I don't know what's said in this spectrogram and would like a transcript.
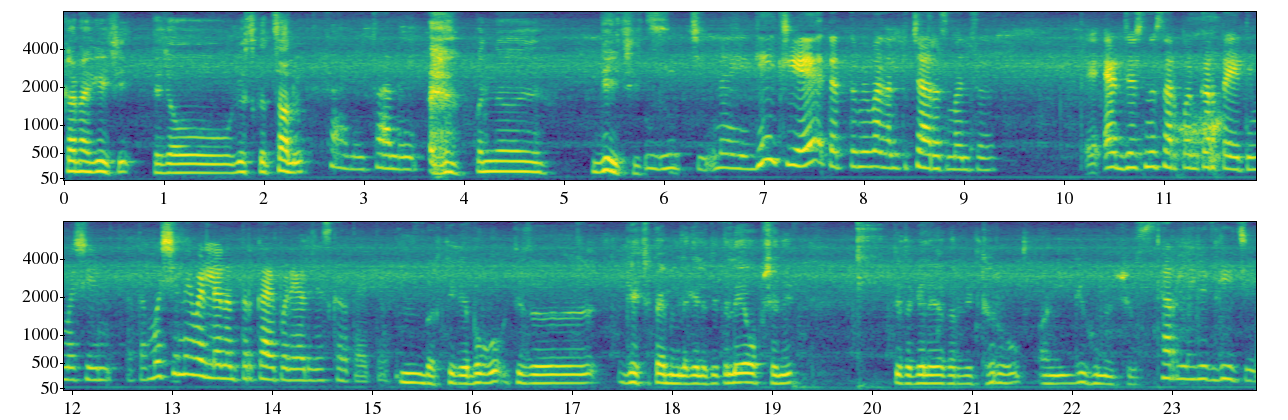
का नाही घ्यायची त्याच्यावर विस्कत चालू आहे. चालेल चालेल. पण अं, घ्यायची घ्यायची नाही घ्यायची आहे त्यात तुम्ही म्हणाल की चारच माणसं. ॲडजस्टनुसार पण करता येते मशीन आता मशीन आहे म्हटल्यानंतर काय पण ॲडजस्ट करता येते. हम्म, बरं ठीक आहे बघू. तिचं घ्यायच्या टायमिंगला गेलं तिथं लय ऑप्शन आहे. तिथं गेल्या करणे ठरवू आणि घेऊनच येऊ. ठरलेलीच घ्यायची.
